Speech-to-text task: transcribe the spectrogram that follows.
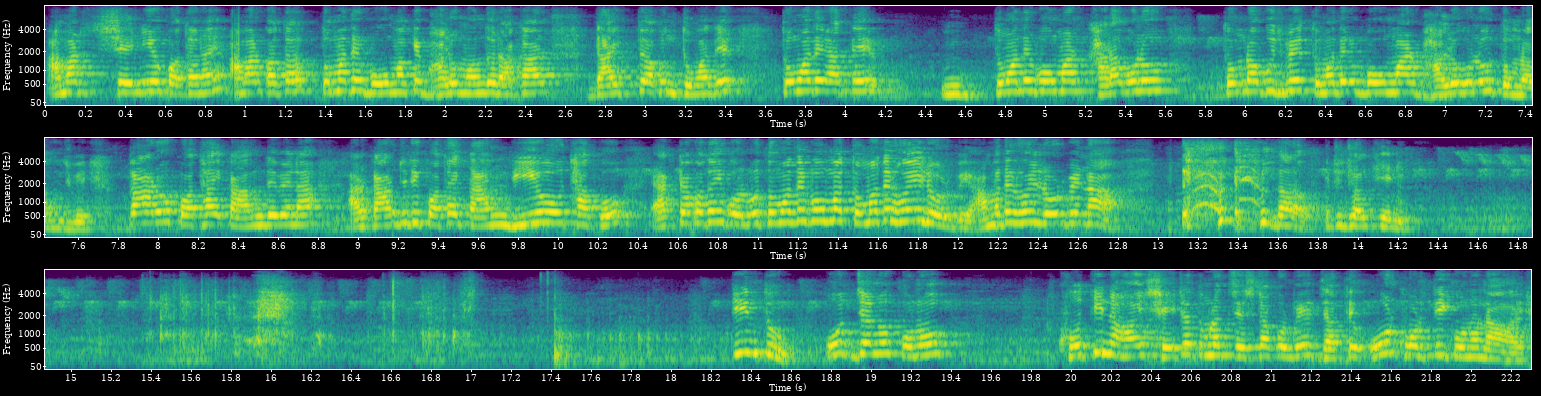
আমার সে নিয়ে কথা নয়। আমার কথা তোমাদের বৌমাকে ভালো মন্দ রাখার দায়িত্ব এখন তোমাদের। তোমাদের হাতে, তোমাদের বৌমার খারাপ হলেও তোমরা বুঝবে, তোমাদের বৌমার ভালো হলেও তোমরা বুঝবে। কারও কথায় কান দেবে না, আর কারও যদি কথায় কান দিয়েও থাকো, একটা কথাই বলব, তোমাদের বৌমা তোমাদের হয়ে লড়বে, আমাদের হয়ে লড়বে না। দাঁড়াও, একটু জল খেয়ে নিই। কিন্তু ওর যেন কোনো ক্ষতি না হয়, সেটা তোমরা চেষ্টা করবে যাতে ওর ক্ষতি কোনো না হয়।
